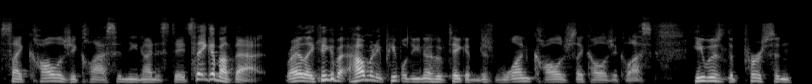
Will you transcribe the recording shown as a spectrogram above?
psychology class in the United States. Think about that, right? Like, think about how many people do you know who've taken just one college psychology class? He was the person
